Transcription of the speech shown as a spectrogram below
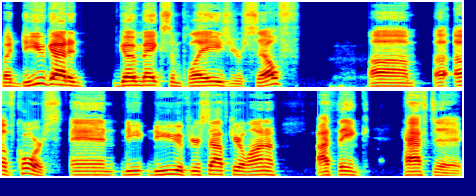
But do you got to go make some plays yourself? Um, uh, of course. And do you, do you, if you're South Carolina, I think have to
